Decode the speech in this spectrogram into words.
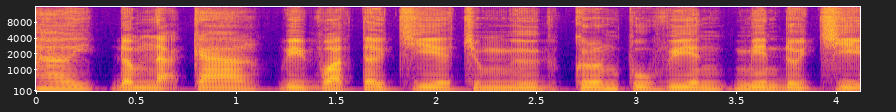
ហើយដំណាក់កាលវិវត្តទៅជាជំងឺគ្រុនពោះវៀនមានដូចជា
